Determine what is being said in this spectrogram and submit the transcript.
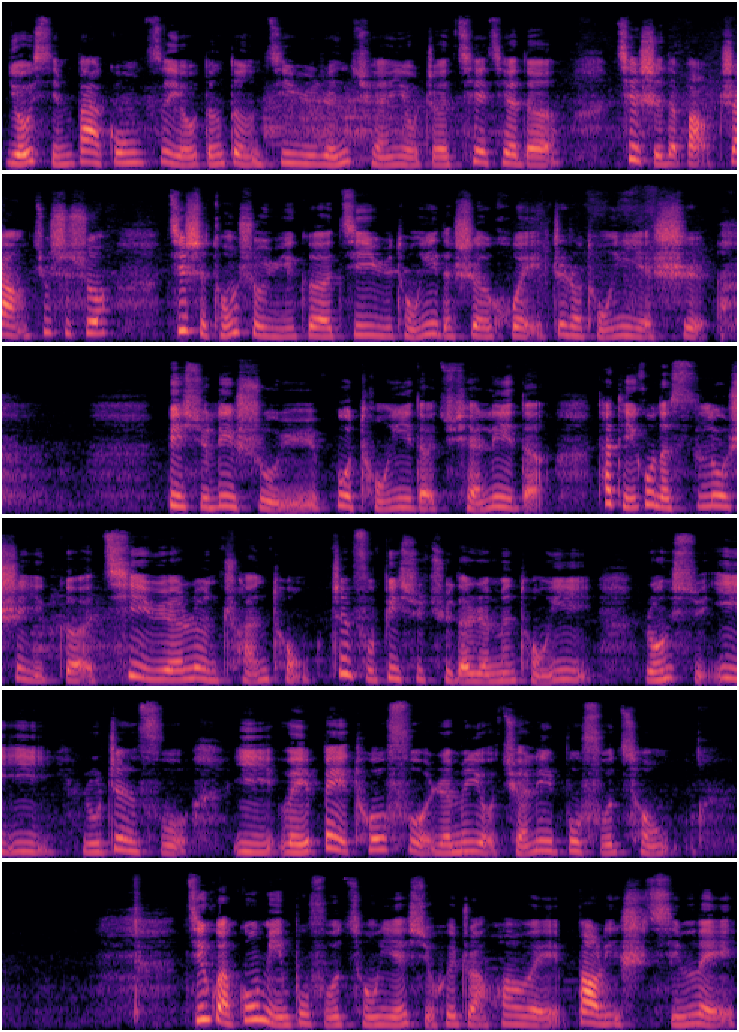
游行罢工自由等等，基于人权有着切切的、切实的保障。就是说，即使同属于一个基于同意的社会，这种同意也是必须隶属于不同意的权利的。他提供的思路是一个契约论传统：政府必须取得人们同意，容许异议。如政府以违背托付，人们有权利不服从。尽管公民不服从也许会转化为暴力行为，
